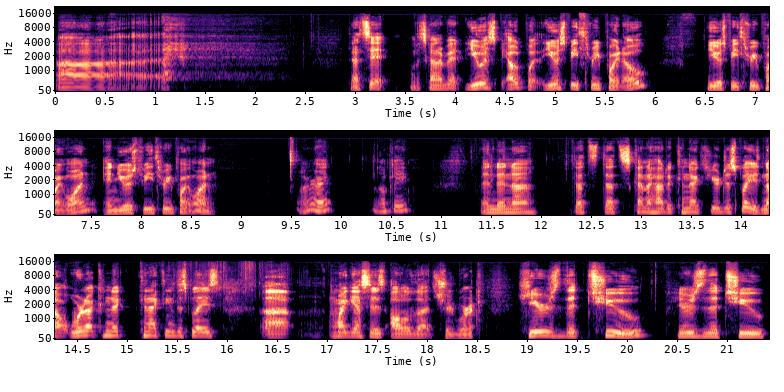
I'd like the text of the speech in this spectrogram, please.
uh, that's it. That's kind of it. USB output, USB 3.0, USB 3.1, and USB 3.1. All right. Okay. And then uh, that's that's kind of how to connect your displays. Now, we're not connect, connecting displays. Uh, my guess is all of that should work. Here's the two. Here's the two.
